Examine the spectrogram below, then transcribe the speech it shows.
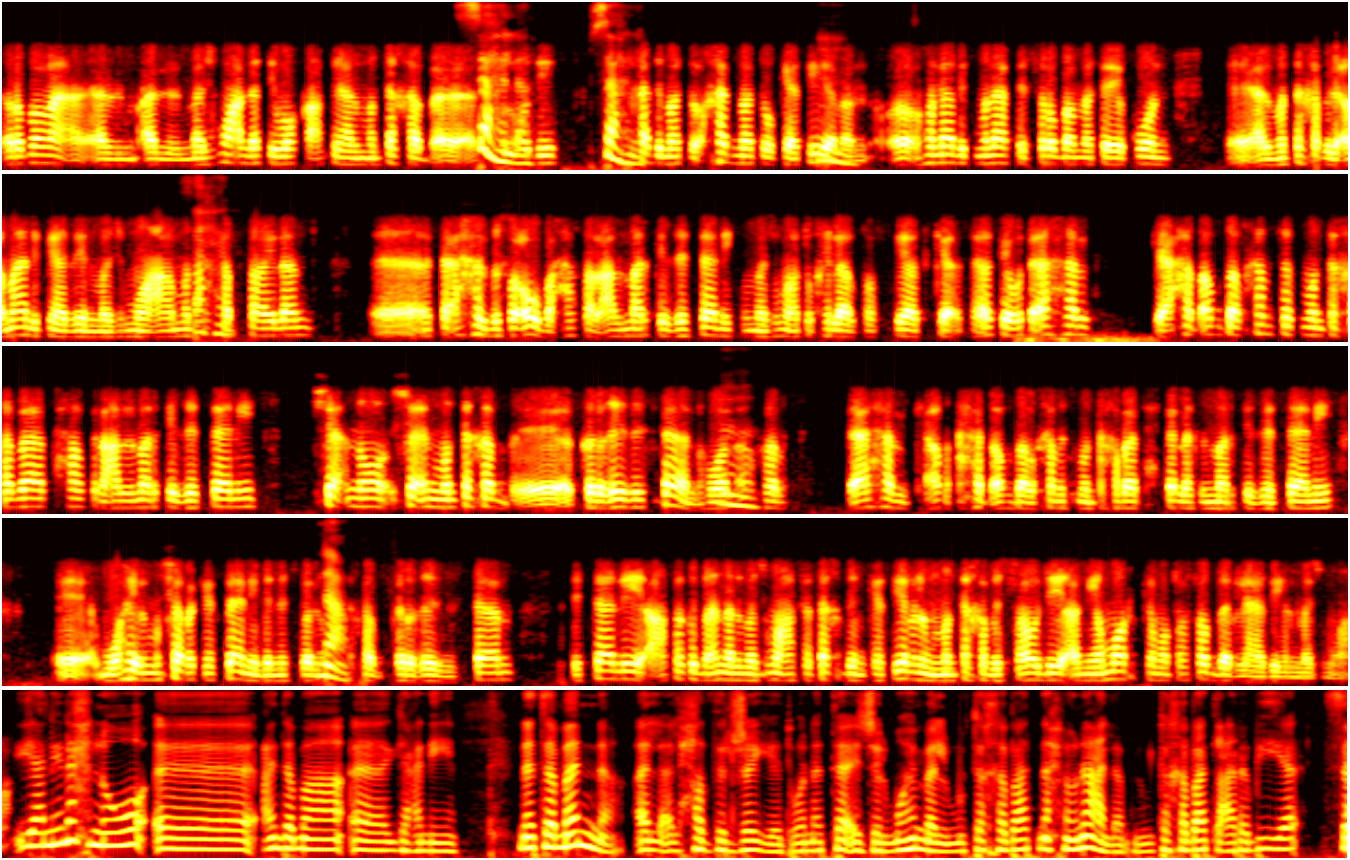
وربما الم- المجموعة التي وقع فيها المنتخب آه، سهلة. السعودي سهلة. خدمته خدمته كثيرا. هنالك منافس ربما سيكون آه، المنتخب العماني في هذه المجموعة منتخب صحيح. تايلاند. آه، تأهل بصعوبة حصل على المركز الثاني في مجموعته خلال تصفيات كأس آسيا وتأهل كأحد أفضل خمسة منتخبات حاصل على المركز الثاني شأنه شأن منتخب آه، قرغيزستان هو أها. الآخر تأهل كأحد أفضل خمس منتخبات احتلت المركز الثاني آه، وهي المشاركة الثانية بالنسبة نعم. لمنتخب قرغيزستان بالتالي أعتقد بأن المجموعة ستخدم كثيرا المنتخب السعودي أن يمر كمتصدر لهذه المجموعة. يعني نحن آه، عندما آه، يعني نتمنى ال- الحظ الجيد والنتائج المهمة للمنتخبات نحن نعلم المنتخبات العربية س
